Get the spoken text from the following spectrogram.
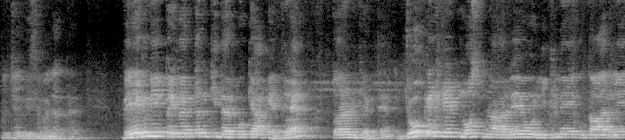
तो जल्दी समझ आता है। वेग में परिवर्तन की दर को क्या कहते हैं? त्वरण कहते हैं। जो कैंडिडेट नोट्स बना रहे वो लिख ले, उतार ले,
